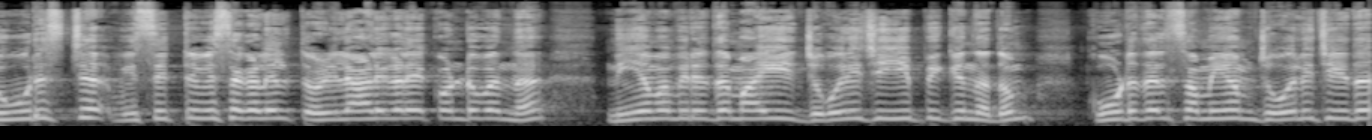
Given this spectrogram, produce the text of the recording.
ടൂറിസ്റ്റ് വിസിറ്റ് വിസകളിൽ തൊഴിലാളികളെ കൊണ്ടുവന്ന് നിയമവിരുദ്ധമായി ജോലി ചെയ്യിപ്പിക്കുന്നതും കൂടുതൽ സമയം ജോലി ചെയ്ത്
